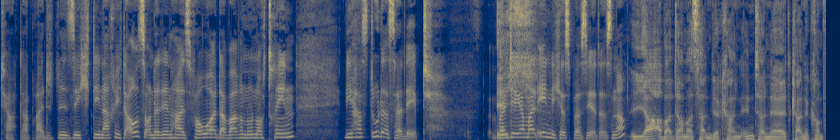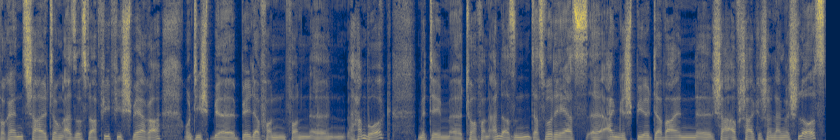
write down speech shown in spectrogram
tja, da breitete sich die Nachricht aus unter den HSVer, da waren nur noch Tränen. Wie hast du das erlebt? Weil ich, dir ja mal ähnliches passiert ist, ne? Ja, aber damals hatten wir kein Internet, keine Konferenzschaltung, also es war viel, viel schwerer. Und die äh, Bilder von, von äh, Hamburg mit dem äh, Tor von Andersen, das wurde erst äh, eingespielt, da war in, äh, auf Schalke schon lange Schluss.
